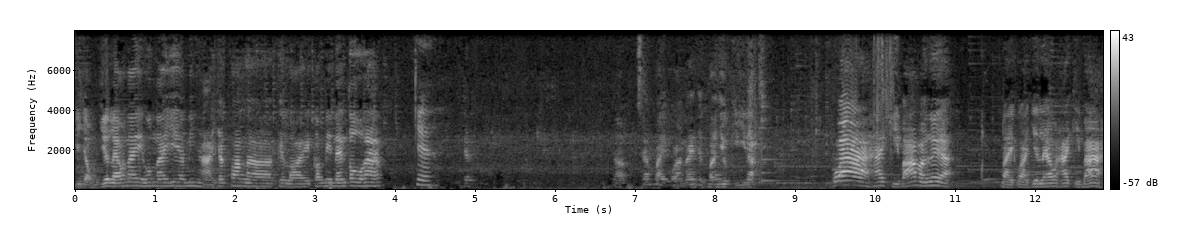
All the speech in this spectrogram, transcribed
Cái giống dưa leo này hôm nay mình hái chắc toàn là cái loài continental ha. Yeah. đó xem bảy quả này được bao nhiêu ký nào wow hai kỳ ba mọi người ạ. Bảy quả dưa leo hai kỳ ba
